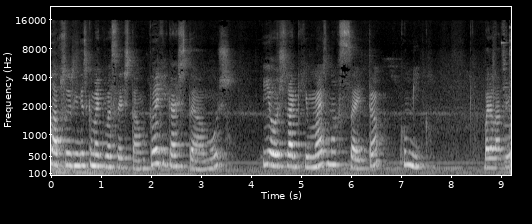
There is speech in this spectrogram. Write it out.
Olá pessoas lindas, como é que vocês estão? Por aqui cá estamos e hoje trago aqui mais uma receita comigo. Bora lá ver?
